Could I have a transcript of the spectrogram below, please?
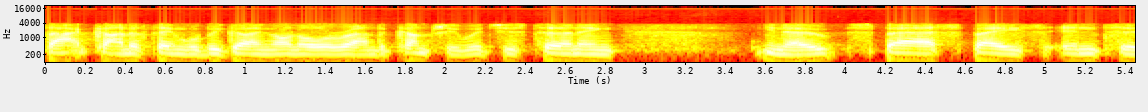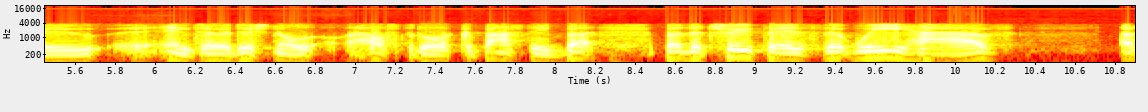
that kind of thing will be going on all around the country, which is turning, you know, spare space into into additional hospital capacity. But but the truth is that we have a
